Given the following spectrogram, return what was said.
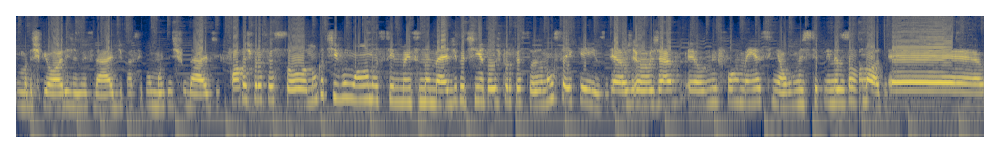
uma das piores da minha cidade, passei por muita dificuldade. Falta de professor, nunca tive um ano assim no meu ensino médio que eu tinha todos os professores. Eu não sei o que é isso. Eu, eu já eu me formei assim, algumas disciplinas eu só noto. É,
